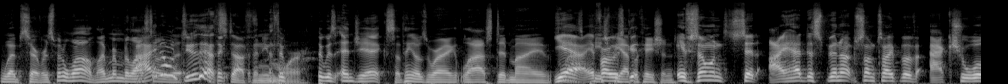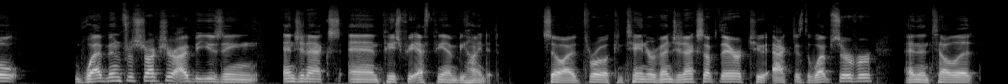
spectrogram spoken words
web server? It's been a while. I remember last time. I don't do that think- stuff anymore. I think it was NGX. I think it was where I last did my Yeah, if PHP I was application. if someone said I had to spin up some type of actual web infrastructure, I'd be using Nginx and PHP FPM behind it. So I'd throw a container of Nginx up there to act as the web server, and then tell it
